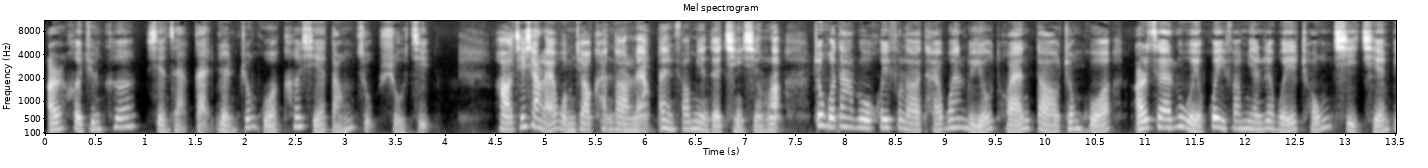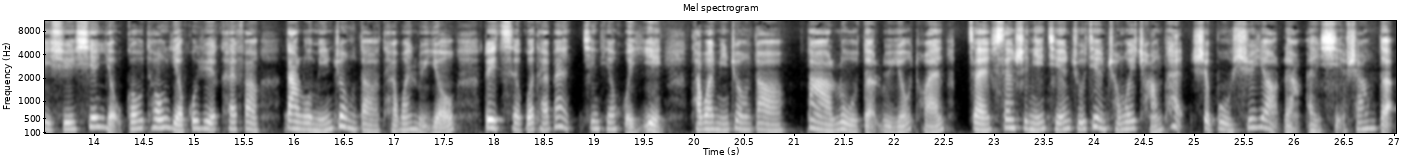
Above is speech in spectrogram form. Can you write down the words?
而贺军科现在改任中国科协党组书记。好，接下来我们就要看到两岸方面的情形了。中国大陆恢复了台湾旅游团到中国，而在陆委会方面认为重启前必须先有沟通，也呼吁开放大陆民众到台湾旅游。对此，国台办今天回应，台湾民众到大陆的旅游团在三十年前逐渐成为常态，是不需要两岸协商的。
